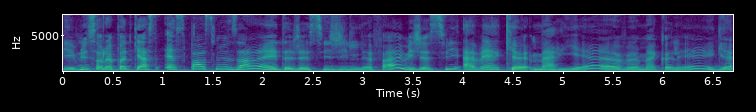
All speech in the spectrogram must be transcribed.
Bienvenue sur le podcast Espace Mieux-être. Je suis Gilles Lefebvre et je suis avec Marie-Ève, ma collègue.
